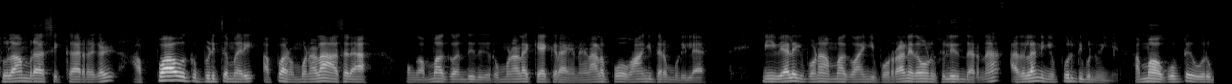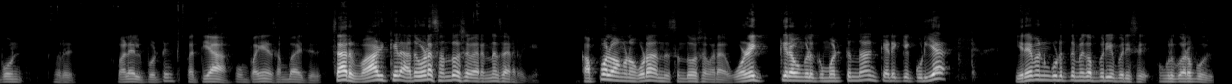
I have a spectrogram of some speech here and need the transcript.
துலாம் ராசிக்காரர்கள் அப்பாவுக்கு பிடிச்ச மாதிரி அப்பா ரொம்ப நாளாக ஆசைடா உங்கள் அம்மாவுக்கு வந்து இது ரொம்ப நாளாக கேட்குறா என்னால் போ வாங்கி தர முடியல. நீ வேலைக்கு போனால் அம்மாவுக்கு வாங்கி போடுறான்னு ஏதோ ஒன்று சொல்லியிருந்தாருன்னா அதெல்லாம் நீங்கள் பூர்த்தி பண்ணுவீங்க. அம்மாவை கூப்பிட்டு ஒரு போன் ஒரு வளையல் போட்டு பத்தியா உன் பையன் சம்பாதிச்சது. சார் வாழ்க்கையில் அதோட சந்தோஷம் வேறு என்ன சார் இருக்குது கப்பல் வாங்கினா கூட அந்த சந்தோஷம் வராது. உழைக்கிறவங்களுக்கு மட்டும்தான் கிடைக்கக்கூடிய இறைவன் கொடுத்த மிகப்பெரிய பரிசு உங்களுக்கு வரப்போகுது.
